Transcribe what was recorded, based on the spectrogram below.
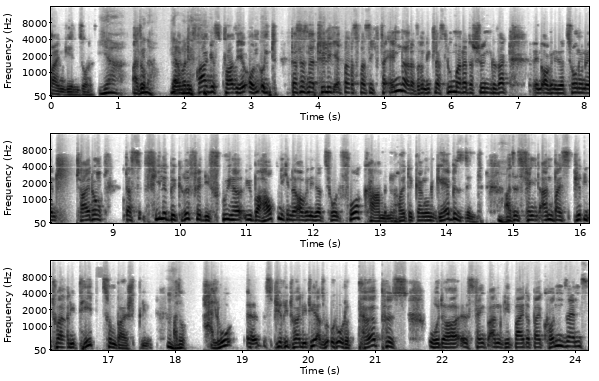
reingehen soll. Ja, also genau. Ja, aber die Frage ist quasi, und, und das ist natürlich etwas, was sich verändert. Also Niklas Luhmann hat das schön gesagt in Organisation und Entscheidung, dass viele Begriffe, die früher überhaupt nicht in der Organisation vorkamen, heute gang und gäbe sind. Mhm. Also es fängt an bei Spiritualität zum Beispiel. Mhm. Also hallo, äh, Spiritualität, also oder, oder Purpose oder es fängt an, geht weiter bei Konsens.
